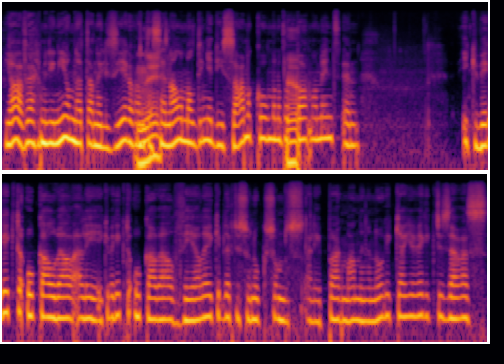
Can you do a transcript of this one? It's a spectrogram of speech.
Ja, vraag me nu niet om dat te analyseren, want Nee. dat zijn allemaal dingen die samenkomen op een Ja. bepaald moment. En ik werkte ook al wel, allee, ik werkte ook al wel veel. Hè. Ik heb daartussen ook soms allee, een paar maanden in een horeca gewerkt, dus dat was,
